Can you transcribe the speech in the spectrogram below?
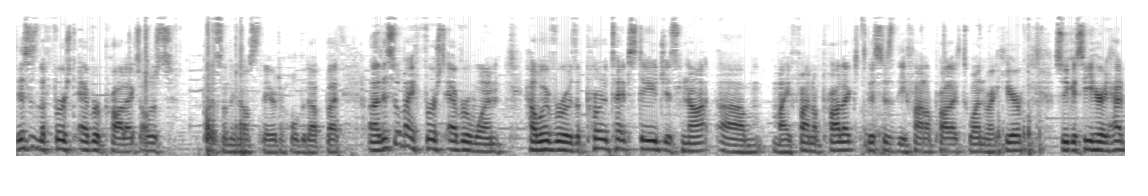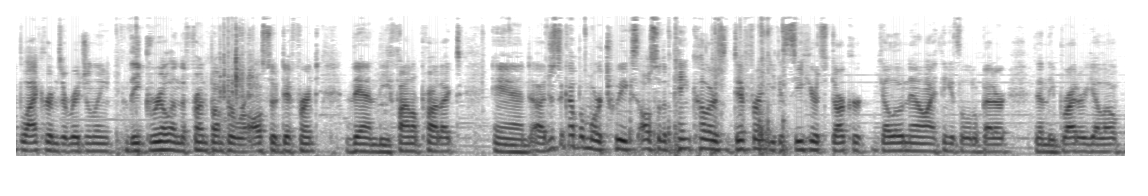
This is the first ever product. I'll just put something else there to hold it up. But uh, this was my first ever one. However, it was a prototype stage. It's not um, my final product. This is the final product one right here. So you can see here it had black rims originally. The grill and the front bumper were also different than the final product. And uh, just a couple more tweaks. Also, the paint color is different. You can see here it's darker yellow now. I think it's a little better than the brighter yellow.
